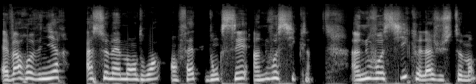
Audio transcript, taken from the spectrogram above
Elle va revenir à ce même endroit en fait. Donc c'est un nouveau cycle. Un nouveau cycle là justement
